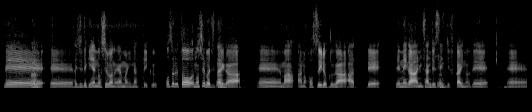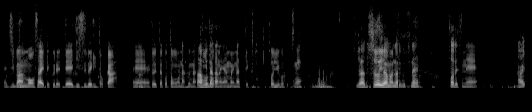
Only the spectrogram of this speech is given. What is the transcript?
うんで、えー最終的には野芝の山になっていく。そうすると、野芝自体が、えーまあ、あの保水力があって、で根が2、30センチ深いので、えー地盤も抑えてくれて、地滑りとか、えーそういったこともなくなって、豊かな山になっていくと、そういうことですね。じゃあ強い山になっていくんですね。そうですね。はい。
